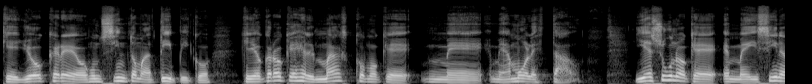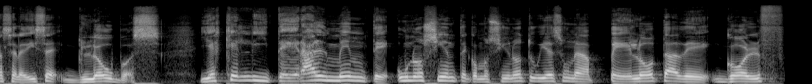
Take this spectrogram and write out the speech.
que yo creo, es un síntoma típico, que yo creo que es el más como que me, me ha molestado. Y es uno que en medicina se le dice globus. Y es que literalmente uno siente como si uno tuviese una pelota de golf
